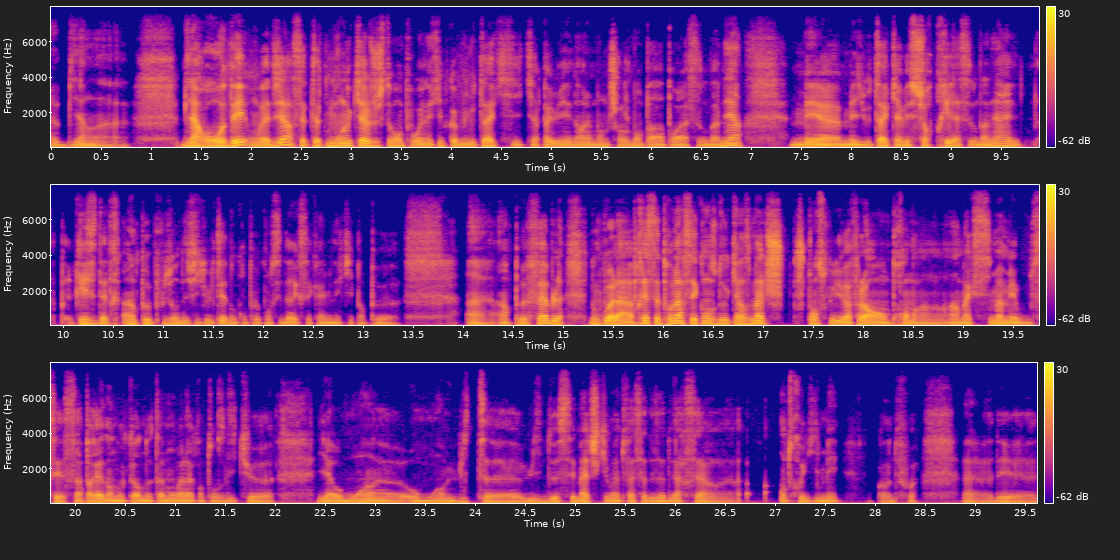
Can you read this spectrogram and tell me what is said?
bien, euh, bien rodé, on va dire. C'est peut-être moins le cas justement pour une équipe comme Utah qui n'a pas eu énormément de changements par rapport à la saison dernière, mais, euh, Utah qui avait surpris la saison dernière risque d'être un peu plus en difficulté, donc on peut considérer que c'est quand même une équipe un peu, faible. Donc voilà, après cette première séquence de 15 matchs, je pense qu'il va falloir en prendre un, maximum, et où ça apparaît dans nos cordes notamment voilà, quand on se dit qu'il y a au moins, au moins 8, 8 de ces matchs qui vont être face à des adversaires entre guillemets encore une fois, euh, euh,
